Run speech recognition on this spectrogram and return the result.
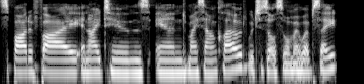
Spotify and iTunes and my SoundCloud, which is also on my website.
